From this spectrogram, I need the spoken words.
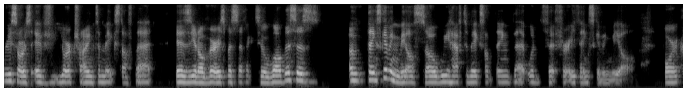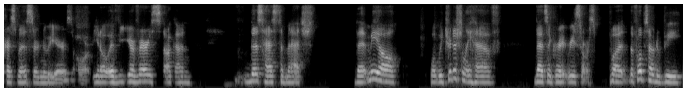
resource if you're trying to make stuff that is, you know, very specific to, well, this is a Thanksgiving meal. So we have to make something that would fit for a Thanksgiving meal or Christmas or New Year's, or, you know, if you're very stuck on this has to match that meal, what we traditionally have, that's a great resource. But the flip side would be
